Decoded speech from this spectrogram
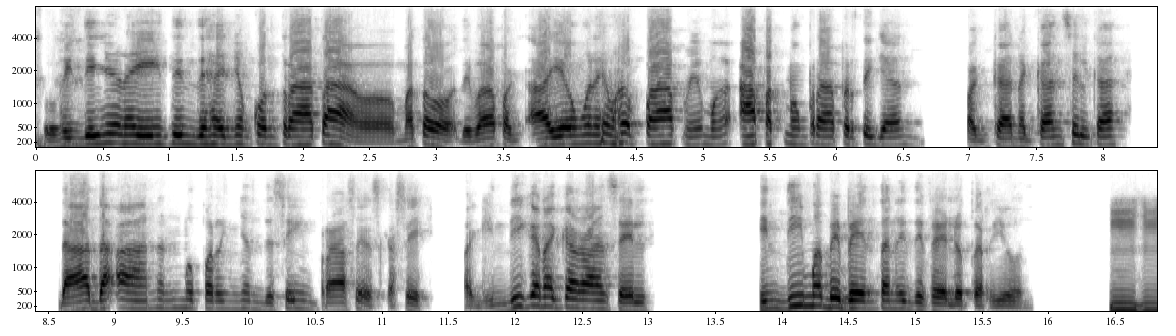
Kung hindi nyo naiintindihan yung kontrata, o, mato, di ba? Pag ayaw mo na yung mga, prop, yung mga apat mong property dyan, pagka nag-cancel ka, dadaanan mo pa rin yan the same process. Kasi pag hindi ka nagka-cancel, hindi mabebenta ni developer yun. Mm-hmm.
